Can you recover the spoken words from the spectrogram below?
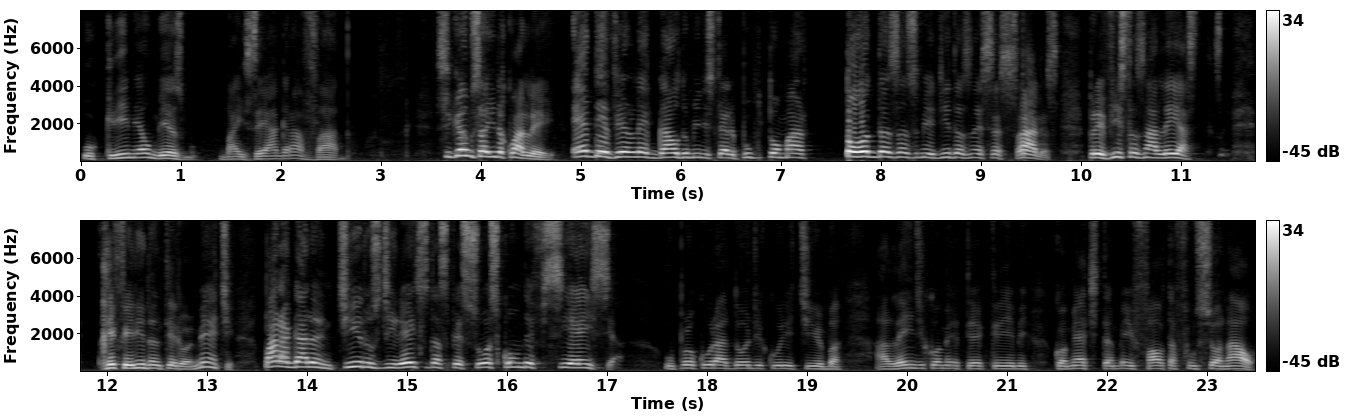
o crime é o mesmo, mas é agravado. Sigamos ainda com a lei. É dever legal do Ministério Público tomar todas as medidas necessárias previstas na lei referida anteriormente para garantir os direitos das pessoas com deficiência. O procurador de Curitiba, além de cometer crime, comete também falta funcional,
